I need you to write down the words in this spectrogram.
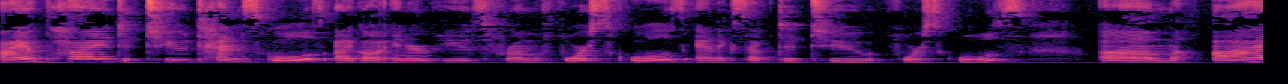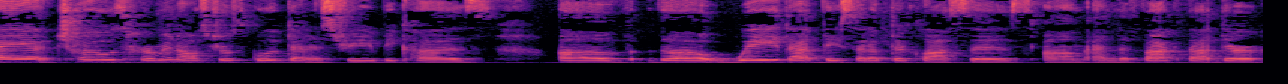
I applied to 10 schools. I got interviews from four schools and accepted to four schools. Um, I chose Herman Ostrow School of Dentistry because of the way that they set up their classes um, and the fact that they're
